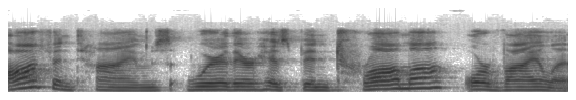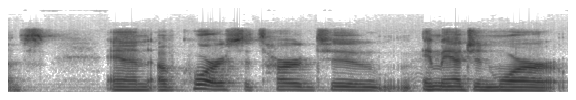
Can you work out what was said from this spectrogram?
oftentimes where there has been trauma or violence. And of course, it's hard to imagine more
